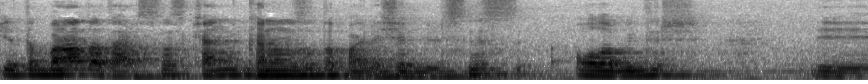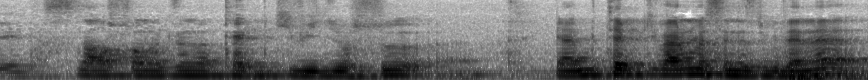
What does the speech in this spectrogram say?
Ya da bana da atarsınız. Kendi kanalınızda da paylaşabilirsiniz. Olabilir e, sınav sonucunda tepki videosu yani bir tepki vermeseniz bile ne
